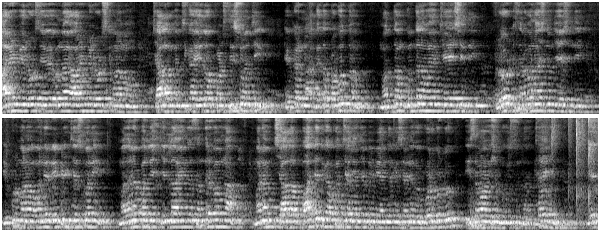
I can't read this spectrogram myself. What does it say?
ఆర్ఎండ్బి రోడ్స్ ఏవే ఉన్నాయో ఆర్ అండ్ బి రోడ్స్కి మనము చాలా మంచిగా ఏదో ఒక ఫండ్స్ తీసుకుని వచ్చి ఎక్కడ గత ప్రభుత్వం మొత్తం గుంతలమయం చేసింది రోడ్లు సర్వనాశనం చేసింది. ఇప్పుడు మనం అవన్నీ రీబిల్డ్ చేసుకొని మదనపల్లి జిల్లా అయిన సందర్భం చాలా బాధ్యతగా పనిచేయాలని చెప్పి మీ అందరికీ సరైన కోరుకుంటూ ఈ సమావేశం ముగిస్తున్నాను.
